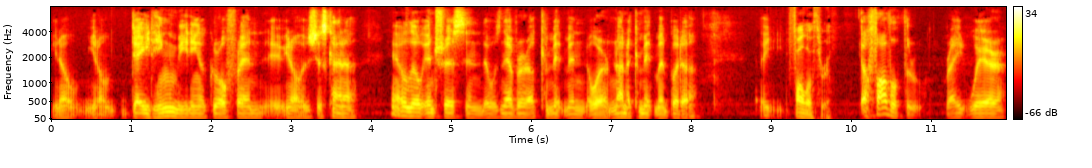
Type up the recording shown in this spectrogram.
you know, you know, dating, meeting a girlfriend, you know, it was just kind of, you know, a little interest and there was never a commitment or not a commitment, but a, a follow through, a follow through, right. Where,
